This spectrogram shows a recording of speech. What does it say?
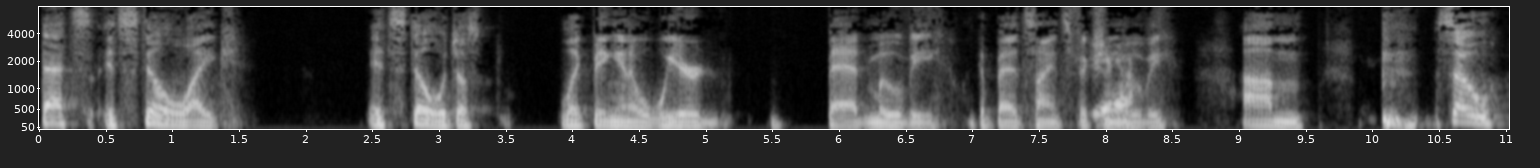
that's it's still like it's still just like being in a weird bad movie, like a bad science fiction Yeah. movie. Um, so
